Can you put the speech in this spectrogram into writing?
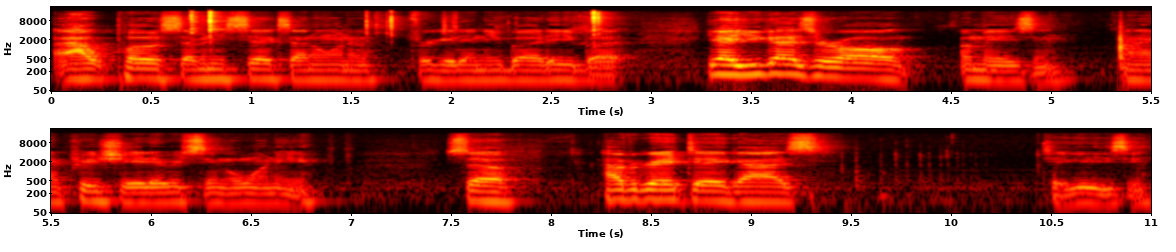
Outpost 76, I don't want to forget anybody, but yeah, you guys are all amazing, and I appreciate every single one of you. So, have a great day, guys. Take it easy.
